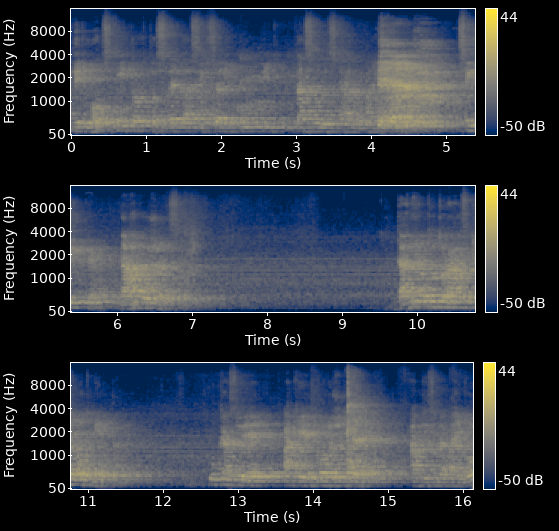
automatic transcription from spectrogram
keď mocní tohto sveta si chceli kúpiť na svoju stranu aj církev, náboženstvo. Daniel toto rázne odmieta. Ukazuje, aké je dôležité, aby sme aj vo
